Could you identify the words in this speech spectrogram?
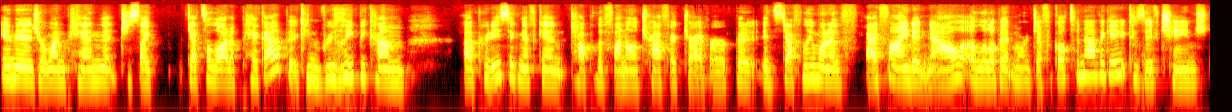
image or one pin that just like gets a lot of pickup, it can really become a pretty significant top of the funnel traffic driver, but it's definitely one of, I find it now a little bit more difficult to navigate because they've changed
